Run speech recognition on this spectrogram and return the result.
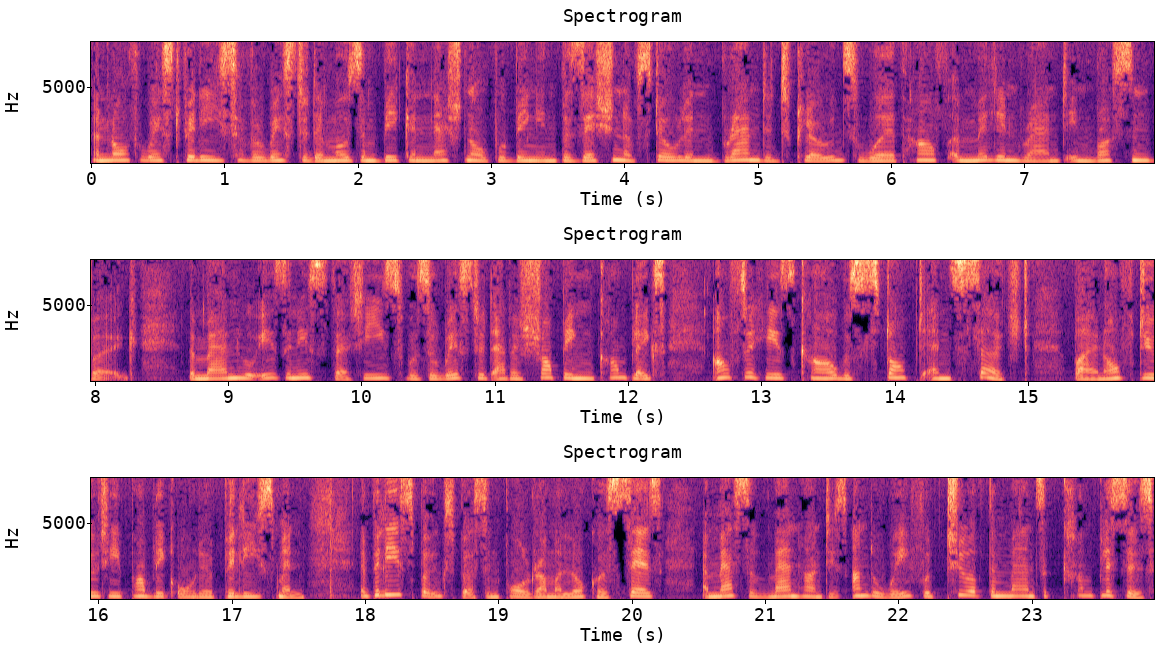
And Northwest Police have arrested a Mozambican national for being in possession of stolen branded clothes worth half a million rand in Rustenburg. The man, who is in his 30s, was arrested at a shopping complex after his car was stopped and searched by an off-duty public order policeman. A police spokesperson, Paul Ramaloko, says a massive manhunt is underway for two of the man's accomplices.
